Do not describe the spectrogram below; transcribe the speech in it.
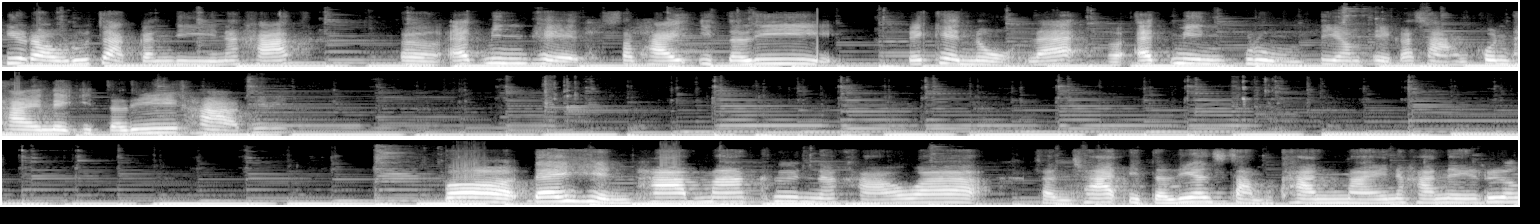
ที่เรารู้จักกันดีนะคะแอดมินเพจสไปอิตาลีเบเคโนและแอดมินกลุ่มเตรียมเอกสารคนไทยในอิตาลีค่ะพี่ ก็ได้เห็นภาพมากขึ้นนะคะว่าสัญชาติอิตาเลียนสำคัญไหมนะคะในเรื่อง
